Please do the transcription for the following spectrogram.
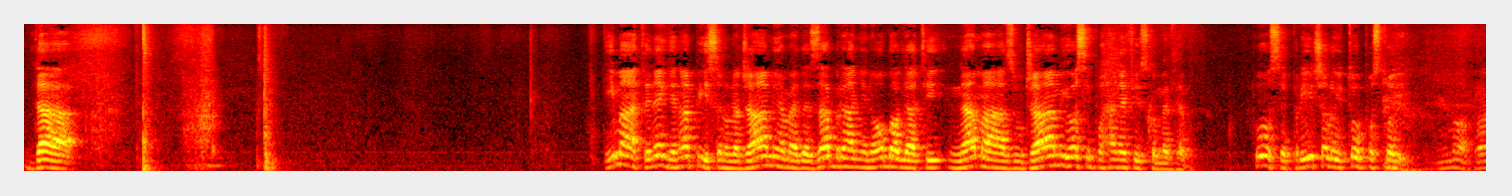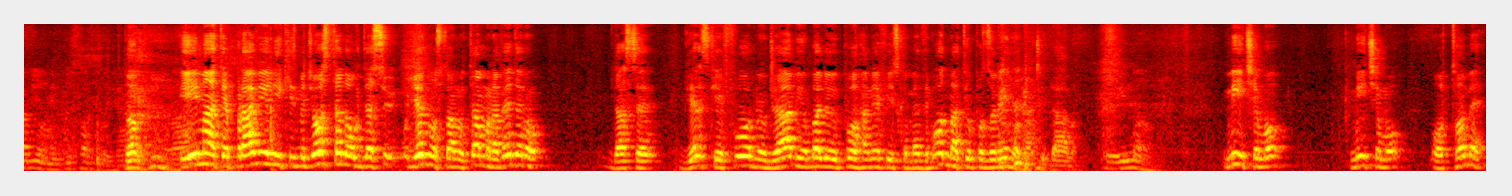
da imate negdje napisano na džamijama da je zabranjeno obavljati namaz u džamiji osim po hanefijskom medhebu. To se pričalo i to postoji. Ima pravilnik u svakoj Dobro. I imate pravilnik između ostalog da su jednostavno tamo navedeno da se vjerske forme u džami obavljaju po hanefijskom medhebu. Odmah ti upozorenje znači dalo. To. Mi ćemo, mi ćemo o tome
